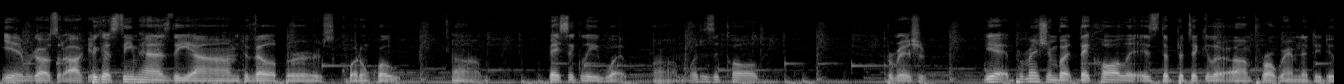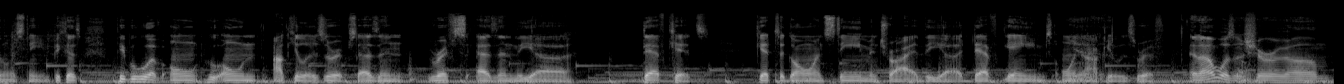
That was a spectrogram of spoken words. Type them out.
yeah, in regards to the Oculus, Because Steam has the um, developers, quote unquote, um, basically what um, what is it called? permission. Yeah, permission, but they call it it is the particular um, program that they do on Steam because people who have own who own Oculus Rifts as in Rifts as in the uh, dev kits get to go on Steam and try the uh, dev games on Yeah. Oculus Rift. And I wasn't sure um,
